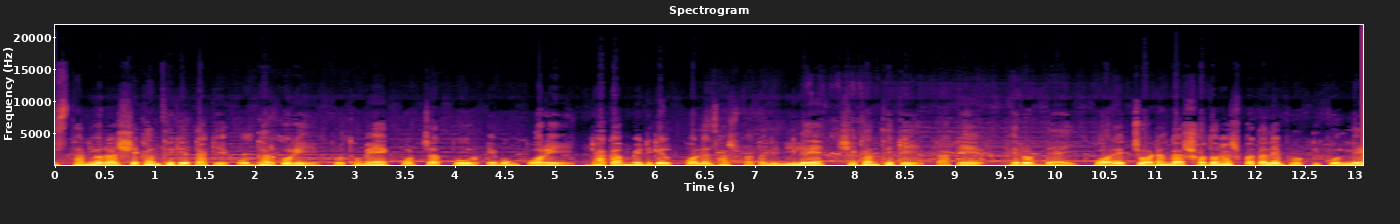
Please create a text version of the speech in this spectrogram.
স্থানীয়রা সেখান থেকে তাকে উদ্ধার করে প্রথমে কোটচাঁদপুর এবং পরে ঢাকা মেডিকেল কলেজ হাসপাতালে নিলে সেখান থেকে তাকে ফেরত দেয়। পরে চুয়াডাঙ্গা সদর হাসপাতালে ভর্তি করলে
